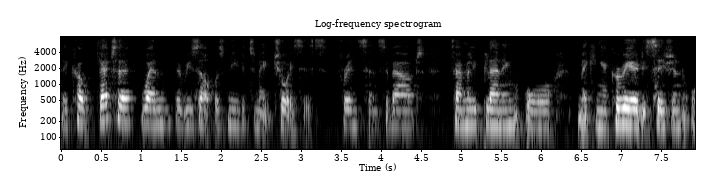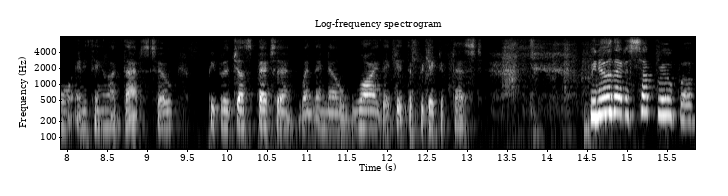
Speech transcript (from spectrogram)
they coped better when the result was needed to make choices, for instance, about family planning or making a career decision or anything like that. So people adjust better when they know why they did the predictive test. We know that a subgroup of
